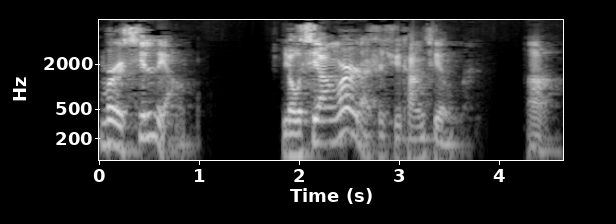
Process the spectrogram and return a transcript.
味儿辛凉，有香味的是徐长卿啊。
